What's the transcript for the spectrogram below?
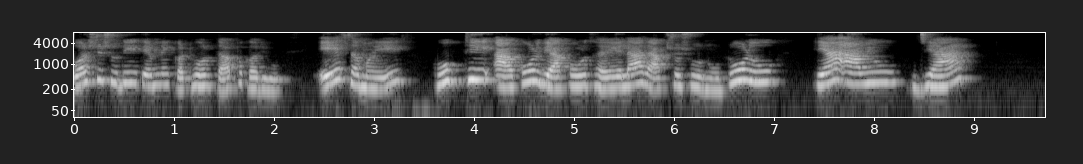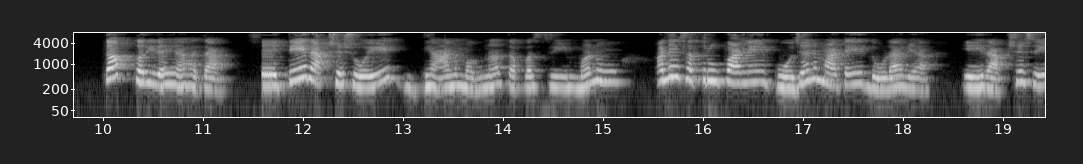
વર્ષ સુધી તેમણે કઠોર તપ કર્યું. એ સમયે ભૂખથી આકુળ વ્યાકુળ થયેલા રાક્ષસોનું ટોળું ત્યાં આવ્યું, જ્યાં તપ કરી રહ્યા હતા. તે રાક્ષસોએ ધ્યાનમગ્ન તપસ્વી, મનુ અને શત્રુપાને ભોજન માટે દોડાવ્યા. એ રાક્ષસે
